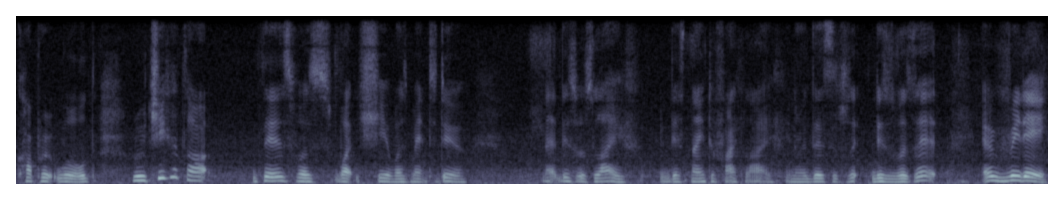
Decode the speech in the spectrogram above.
corporate world, Ruchika thought this was what she was meant to do. That this was life, this nine to five life. You know, this is this was it. Every day,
